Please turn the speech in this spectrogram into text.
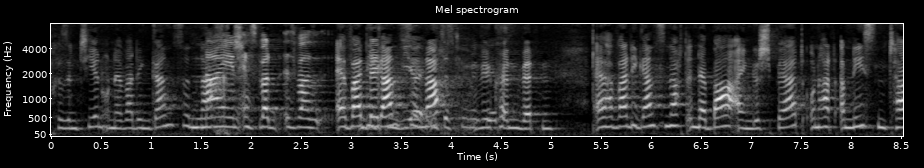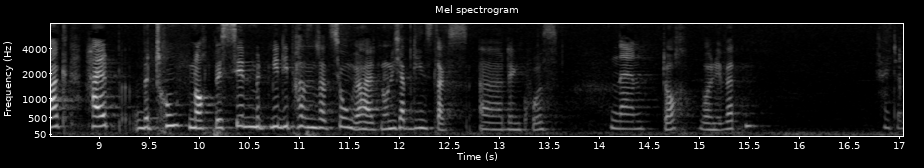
präsentieren und er war die ganze Nacht. nein, es war, es war. er war die ganze wir, Nacht. Wir können wetten. Er war die ganze Nacht in der Bar eingesperrt und hat am nächsten Tag halb betrunken noch ein bisschen mit mir die Präsentation gehalten und ich habe dienstags äh, den Kurs. Nein, Doch, wollen wir wetten? halt.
